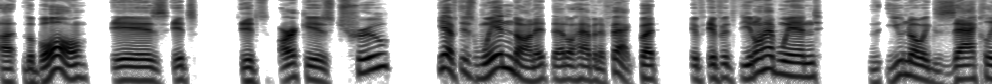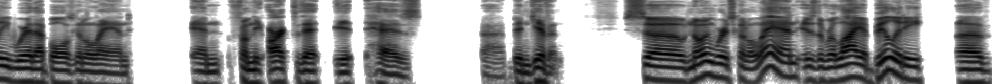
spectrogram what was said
uh, the ball is its its arc is true. Yeah, if there's wind on it, that'll have an effect. But if if it's you don't have wind, you know exactly where that ball is going to land, and from the arc that it has uh, been given. So knowing where it's going to land is the reliability of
